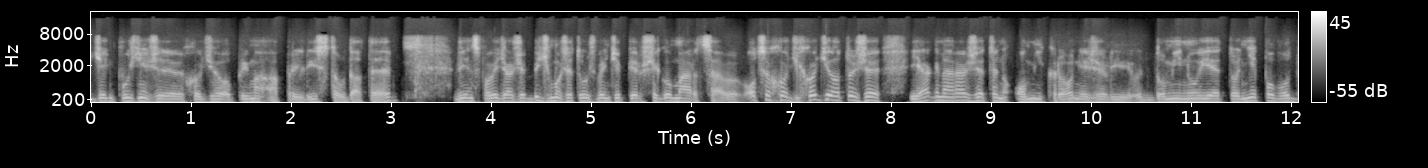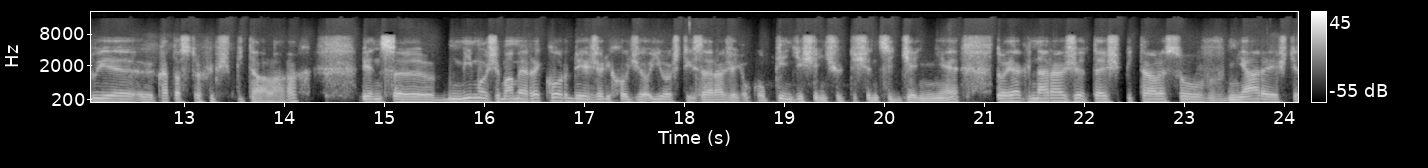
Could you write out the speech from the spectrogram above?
dzień później, że chodzi o prima aprilis, tą datę, więc powiedział, że być może to już będzie 1 marca. O co chodzi? Chodzi o to, że jak na razie ten omikron, jeżeli dominuje, to nie powoduje e, katastrofy w szpitalach, więc e, mimo, że mamy rekordy, jeżeli chodzi o ilość tych zarażeń, około 50 tysięcy dziennie, to jak na razie te szpitale są w miarę jeszcze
